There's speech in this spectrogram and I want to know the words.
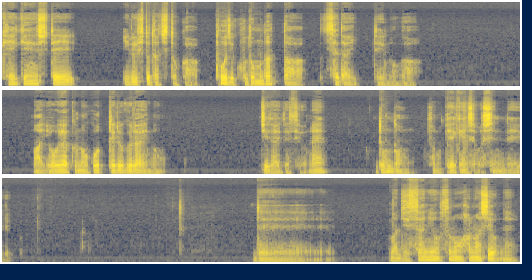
経験している人たちとか当時子供だった世代っていうのがまあようやく残ってるぐらいの時代ですよね。どんどんその経験者は死んでいる。で、まあ実際にその話をね、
